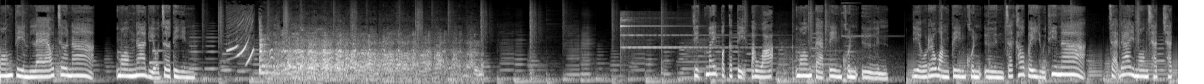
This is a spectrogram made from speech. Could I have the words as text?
มองตีนแล้วเจอหน้า มองหน้าเดี๋ยวเจอตีน จิตไม่ปกติปะวะ มองแต่ตีนคนอื่น เดี๋ยวระวังตีนคนอื่นจะเข้าไปอยู่ที่หน้า จะได้มองชัดๆ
